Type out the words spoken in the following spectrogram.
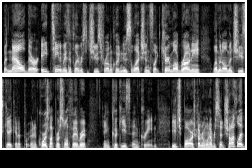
But now there are 18 amazing flavors to choose from, including new selections like caramel brownie, lemon almond cheesecake, and, and of course, my personal favorite, and cookies and cream. Each bar is covered in 100% chocolate,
